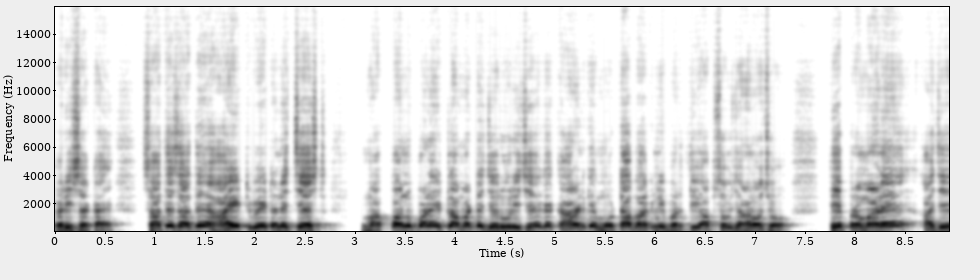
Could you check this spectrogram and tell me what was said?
કરી શકાય. સાથે સાથે હાઇટ વેટ અને ચેસ્ટ માપવાનું પણ એટલા માટે જરૂરી છે કે કારણ કે મોટા ભાગની ભરતીઓ આપ સૌ જાણો છો, તે પ્રમાણે આજે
